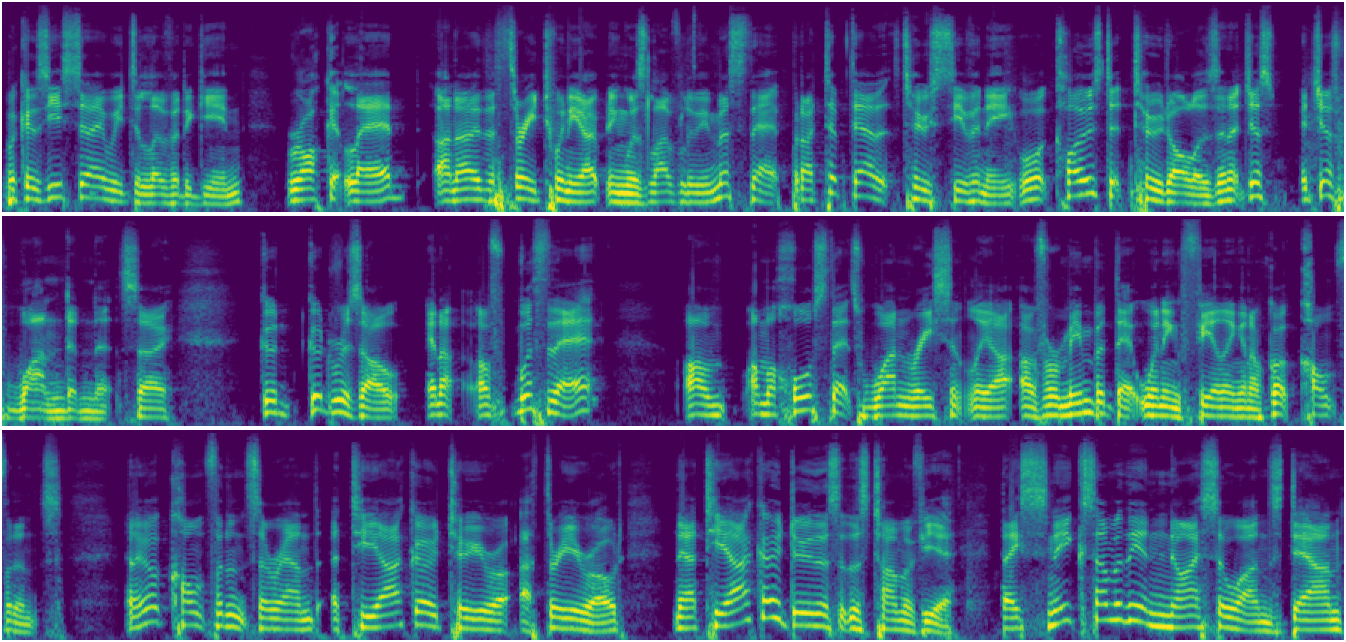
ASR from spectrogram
because yesterday we delivered again. Rocket Lad, I know the 320 opening was lovely. We missed that, but I tipped out at 270. Well, it closed at two dollars, and it just it just won, didn't it? So good good result. And I, I've, with that, I'm I'm a horse that's won recently. I, I've remembered that winning feeling, and I've got confidence. And I got confidence around a Te Akau two year a three year old. Now Te Akau do this at this time of year. They sneak some of their nicer ones down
